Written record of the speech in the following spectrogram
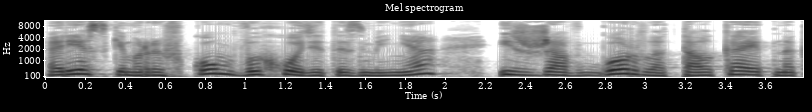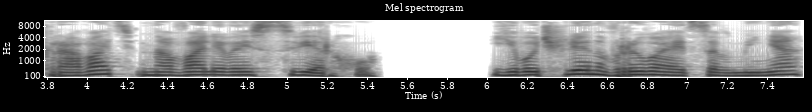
резким рывком выходит из меня и, сжав горло, толкает на кровать, наваливаясь сверху. Его член врывается в меня,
